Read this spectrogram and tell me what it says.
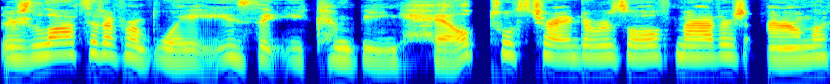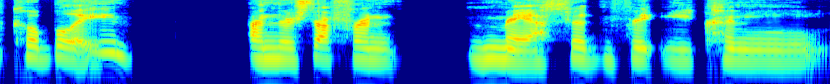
there's lots of different ways that you can be helped with trying to resolve matters amicably. And there's different methods that you can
